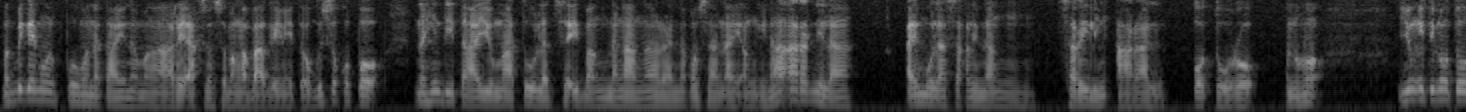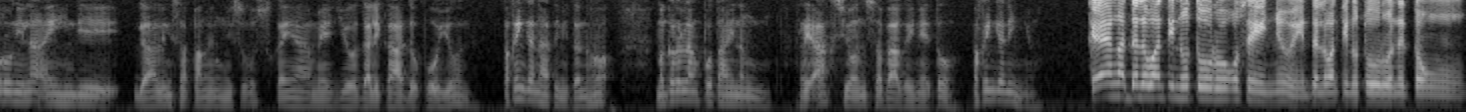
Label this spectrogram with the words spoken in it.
magbigay mo po muna tayo ng mga reaksyon sa mga bagay nito. Gusto ko po na hindi tayo matulad sa ibang nangangaral na kung saan ay ang inaaral nila ay mula sa kanilang sariling aral o turo. Ano ho? Yung itinuturo nila ay hindi galing sa Panginoong Hesus, kaya medyo delikado po yun. Pakinggan natin ito, no? ho? Magkaroon lang po tayo ng reaksyon sa bagay na ito. Pakinggan ninyo. Kaya nga dalawang tinuturo ko sa inyo eh. Dalawang tinuturo nitong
